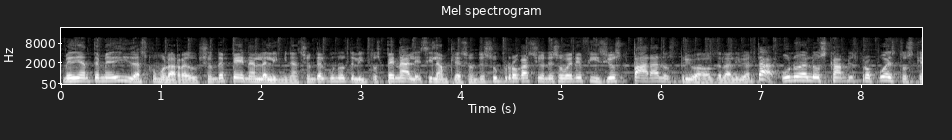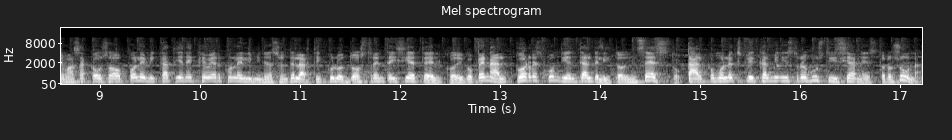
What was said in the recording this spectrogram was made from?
mediante medidas como la reducción de penas, la eliminación de algunos delitos penales y la ampliación de subrogaciones o beneficios para los privados de la libertad. Uno de los cambios propuestos que más ha causado polémica tiene que ver con la eliminación del artículo 237 del Código Penal correspondiente al delito de incesto, tal como lo explica el ministro de Justicia, Néstor Osuna.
